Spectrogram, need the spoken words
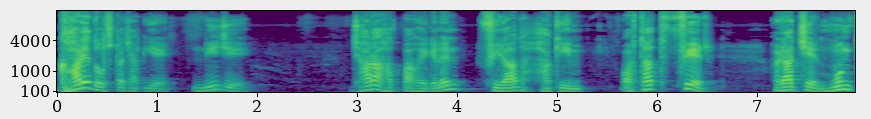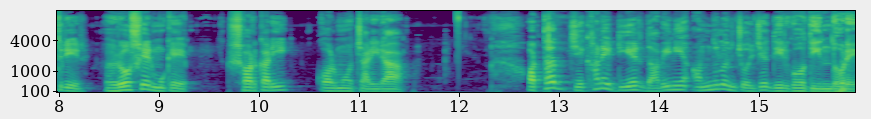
ঘাড়ে দোষটা চাপিয়ে নিজে ঝাড়া হাত পা হয়ে গেলেন ফিরাদ হাকিম। অর্থাৎ ফের রাজ্যের মন্ত্রীর রোষের মুখে সরকারি কর্মচারীরা। অর্থাৎ যেখানে ডিএর দাবি নিয়ে আন্দোলন চলছে দীর্ঘদিন ধরে,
